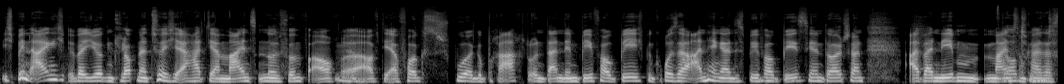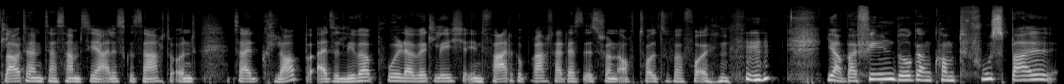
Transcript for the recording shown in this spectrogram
Ich bin eigentlich über Jürgen Klopp, natürlich, er hat ja Mainz 05 auch ja. äh, auf die Erfolgsspur gebracht und dann den BVB. Ich bin großer Anhänger des BVBs hier in Deutschland. Aber neben Mainz Dortmund. und Kaiserslautern, das haben Sie ja alles gesagt. Und seit Klopp, also Liverpool, da wirklich in Fahrt gebracht hat, das ist schon auch toll zu verfolgen. Ja, bei vielen Bürgern kommt Fußball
